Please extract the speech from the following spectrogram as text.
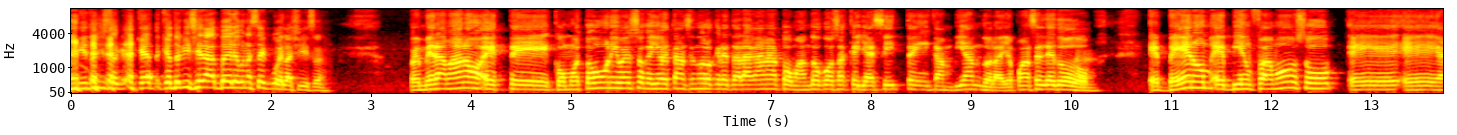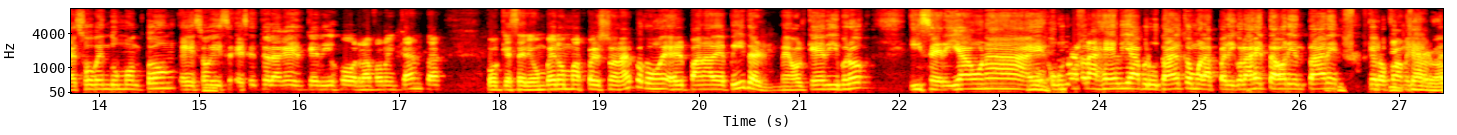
¿Y tú, Chizo, ¿qué, qué tú quisieras ver en una secuela, Chisa? Pues mira, mano, este, como esto es un universo que ellos están haciendo lo que les da la gana, tomando cosas que ya existen y cambiándolas, ellos pueden hacer de todo. Ah. Eh, Venom es bien famoso, eh, eh, eso vende un montón. Eso es- esa historia que, que dijo Rafa me encanta, porque sería un Venom más personal, porque es el pana de Peter, mejor que Eddie Brock, y sería una, eh, una tragedia brutal como las películas estas orientales que los familiares se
